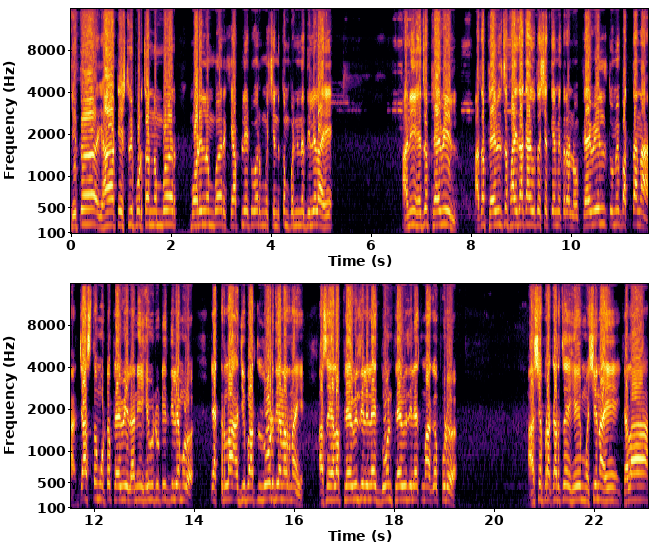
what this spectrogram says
इथं ह्या टेस्ट रिपोर्टचा नंबर मॉडेल नंबर ह्या प्लेटवर मशीन कंपनीनं दिलेला आहे. आणि ह्याचं फ्लॅव्हील आता फ्लॅव्हीलचा फायदा काय होतो शेतकरी मित्रांनो? फ्लॅव्हील तुम्ही बघताना जास्त मोठं फ्लॅव्हील आणि हेवी ड्युटी दिल्यामुळं ट्रॅक्टरला अजिबात लोड देणार नाही. असं ह्याला फ्लॅव्हील दिलेलं आहे दोन फ्लॅव्हील दिले आहेत मागं पुढं. अशा प्रकारचं हे मशीन आहे. ह्याला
